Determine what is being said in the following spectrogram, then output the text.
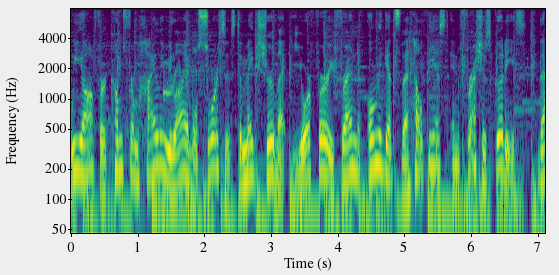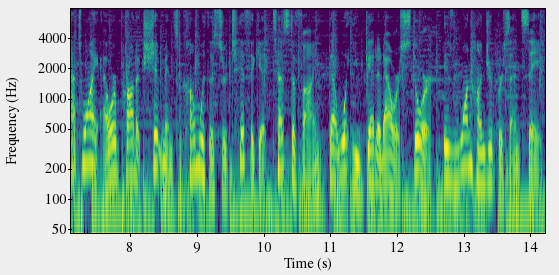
we offer comes from highly reliable sources to make sure that your furry friend only gets the healthiest and freshest goodies. That's why our product shipments come with a certificate testifying that what you get at our store is 100% safe.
